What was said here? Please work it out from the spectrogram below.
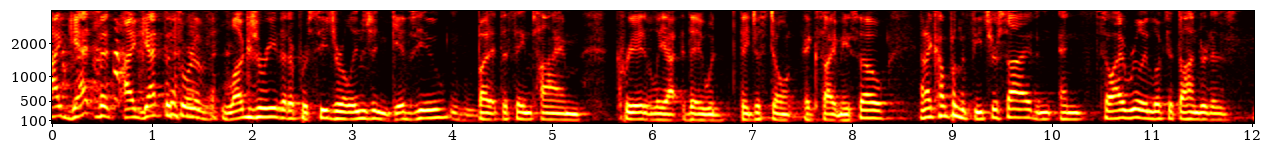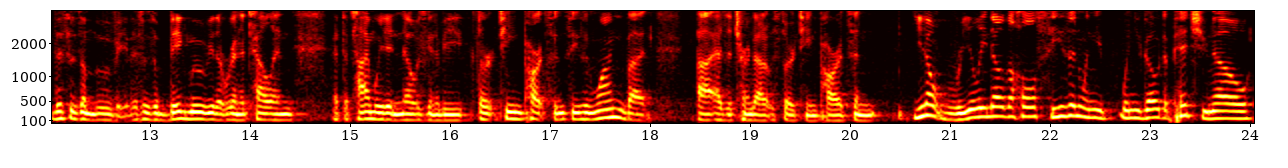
I get that. I get the sort of luxury that a procedural engine gives you, but at the same time, creatively, I, they would they just don't excite me. So, and I come from the feature side, and, and so I really looked at the hundred as this is a movie. This is a big movie that we're going to tell in. At the time, we didn't know it was going to be 13 parts in season one, but uh, as it turned out, it was 13 parts, and you don't really know the whole season when you when you go to pitch. You know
